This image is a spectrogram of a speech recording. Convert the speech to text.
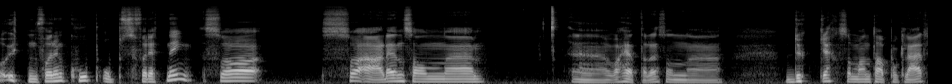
Og utenfor en Coop Obs-forretning så, så er det en sånn eh, eh, Hva heter det? Sånn eh, dukke som man tar på klær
